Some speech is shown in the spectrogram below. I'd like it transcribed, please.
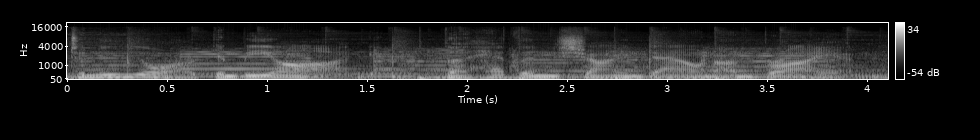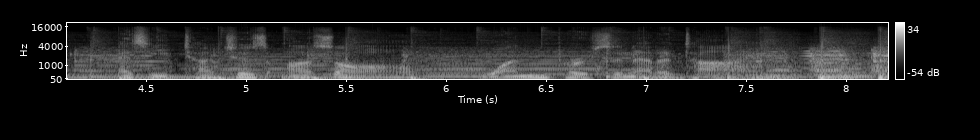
to New York and beyond, the heavens shine down on Brian as he touches us all, one person at a time.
